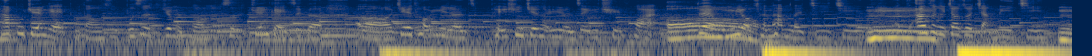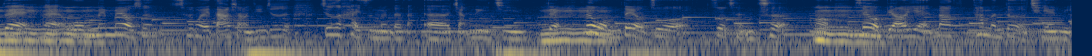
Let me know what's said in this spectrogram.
他不捐给葡萄树，不是捐给葡萄树，是捐给这个呃街头艺人培训街头艺人这一区块。哦对，我们有存他们的基金，嗯啊，这个叫做奖励金。嗯对嗯，哎、我们没有称称为打赏金，就是就是孩子们的呃奖励金。对，那我们都有做做成册，哦，所以有表演，那他们都有签名，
